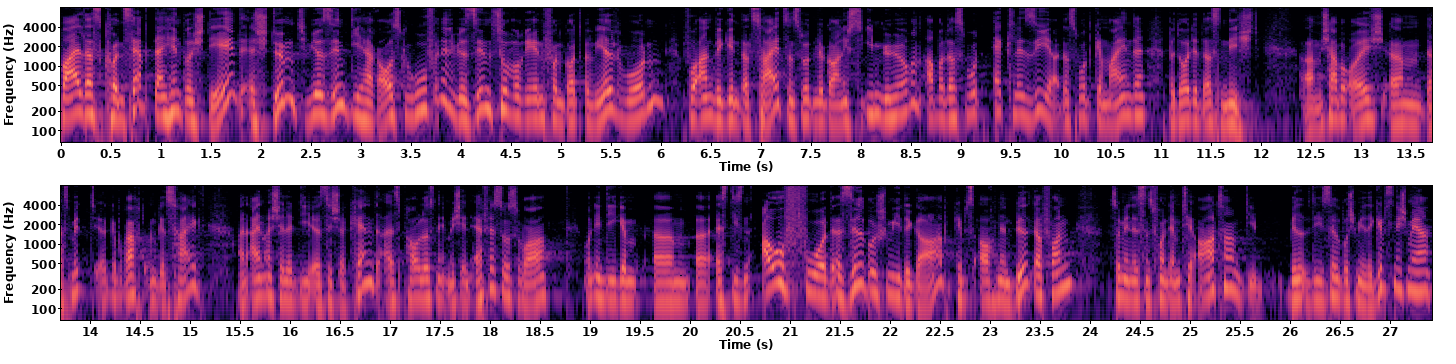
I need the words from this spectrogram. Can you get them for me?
weil das Konzept dahinter steht. Es stimmt, wir sind die Herausgerufenen, wir sind souverän von Gott erwählt worden vor Anbeginn der Zeit, sonst würden wir gar nicht zu ihm gehören. Aber das Wort Ekklesia, das Wort Gemeinde, bedeutet das nicht. Ähm, ich habe euch ähm, das mitgebracht und gezeigt an einer Stelle, die ihr sicher kennt, als Paulus nämlich in Ephesus war und in die, ähm, äh, es diesen Auffuhr der Silberschmiede gab. Gibt es auch ein Bild davon, zumindest von dem Theater. Die die Silberschmiede gibt es nicht mehr,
